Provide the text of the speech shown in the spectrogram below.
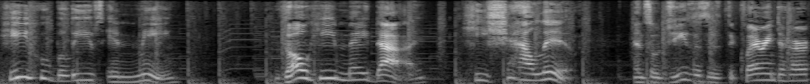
He who believes in me, though he may die, he shall live. And so Jesus is declaring to her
